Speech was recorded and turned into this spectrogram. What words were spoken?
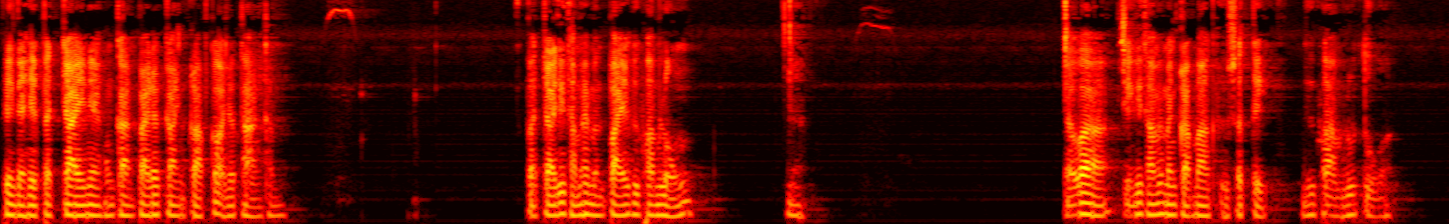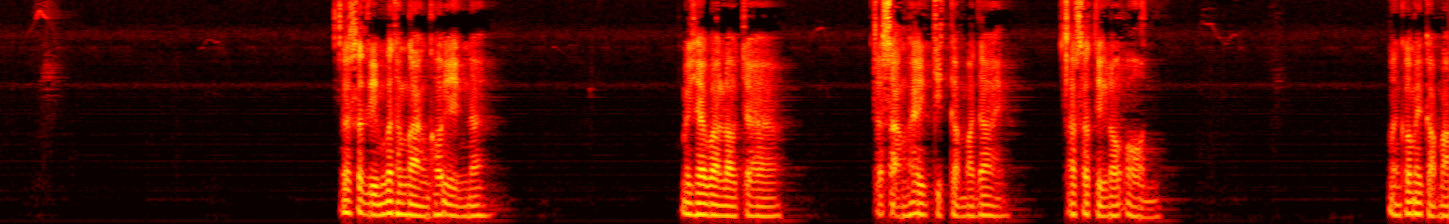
เพียงแต่เหตุปัจจัยเนี่ยของการไปและการกลับก็อาจจะต่างกัน ปัจจัยที่ทำให้มันไปก็คือความหลงนะแต่ว่าสิ่งที่ทำให้มันกลับมาคือสติหรือความรู้ตัวแล้วสติมันก็ทำงานของเขาเองนะ ไม่ใช่ว่าเราจะจะสั่งให้จิตกลับมาได้ ถ้าสติเราอ่อน มันก็ไม่กลับมา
